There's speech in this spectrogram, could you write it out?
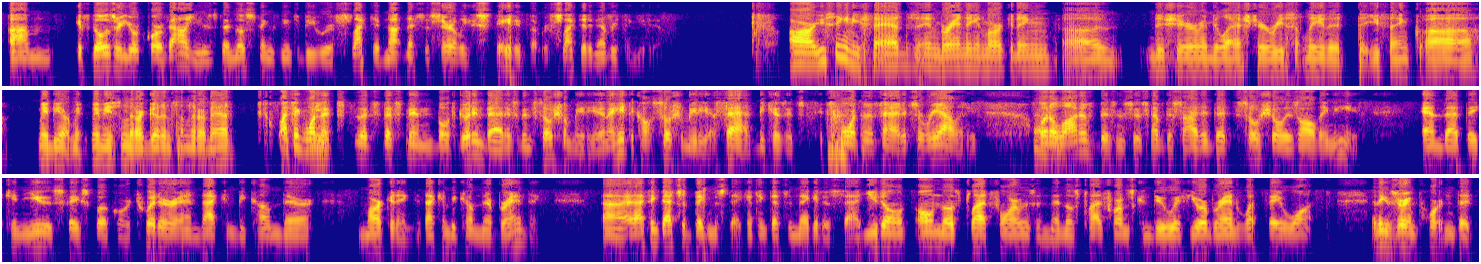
Um, if those are your core values, then those things need to be reflected, not necessarily stated, but reflected in everything you do. Are you seeing any fads in branding and marketing uh, this year, maybe last year, recently that that you think uh, maybe are maybe some that are good and some that are bad? Well, I think one that's, that's that's been both good and bad has been social media, and I hate to call social media a fad because it's it's more than a fad; it's a reality. But a lot of businesses have decided that social is all they need, and that they can use Facebook or Twitter, and that can become their marketing. That can become their branding. Uh, and I think that's a big mistake. I think that's a negative fad. You don't own those platforms, and then those platforms can do with your brand what they want. I think it's very important that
